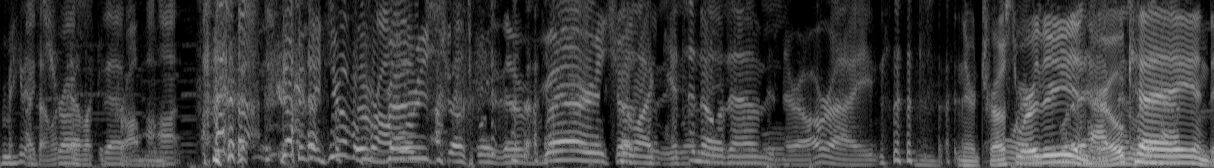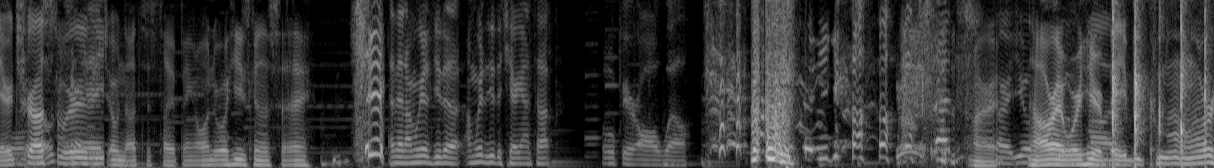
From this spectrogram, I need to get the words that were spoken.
You're making I it sound like they trust have like a them problem. Uh, on because they do have a problem. very trustworthy. They're very They're like, get to know them, and they're all right. Mm, and they're trustworthy, it and they're happen, let it okay, and they're Okay. trustworthy. Joe Nuts is typing. I wonder what he's gonna say. And then I'm gonna do the I'm gonna do the cherry on top. Hope you're all well. There you go. That's- All right. All right, All right, we're here, baby. Come on, we're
